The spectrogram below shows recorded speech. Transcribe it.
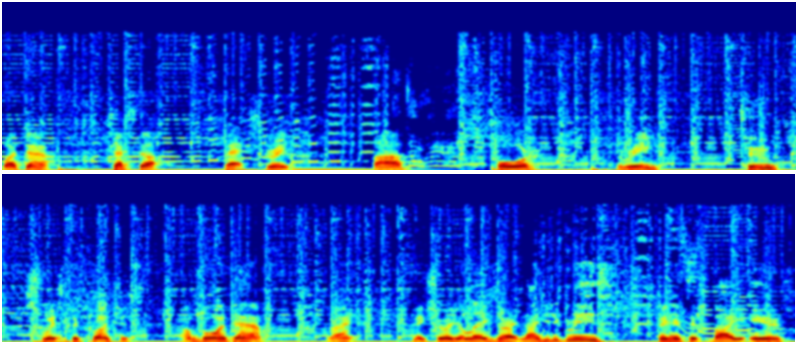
Butt down. Chest up. Back straight. Five, four, three, two. Switch to crunches. I'm going down. Right? Make sure your legs are at 90 degrees. Fingertips by your ears.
